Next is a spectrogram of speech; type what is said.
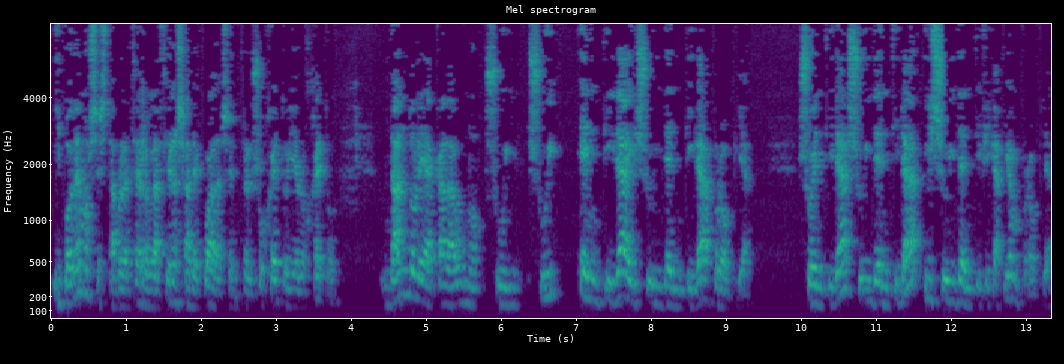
y podemos establecer relaciones adecuadas entre el sujeto y el objeto, dándole a cada uno su entidad y su identidad propia, su entidad, su identidad y su identificación propia.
